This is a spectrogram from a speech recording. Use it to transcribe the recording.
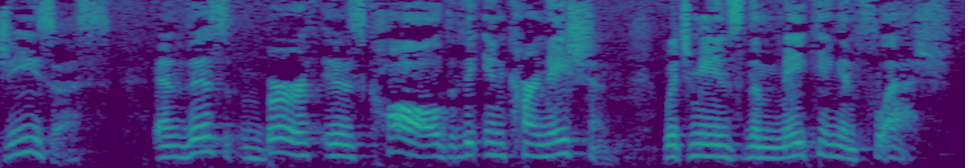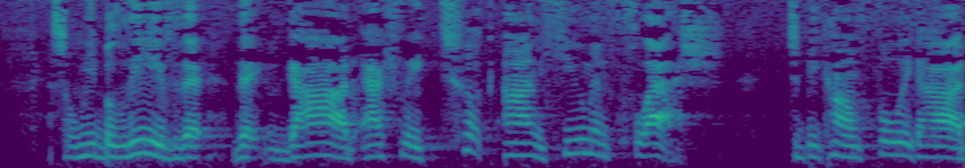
Jesus. And this birth is called the incarnation, which means the making in flesh. So we believe that, that God actually took on human flesh to become fully God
